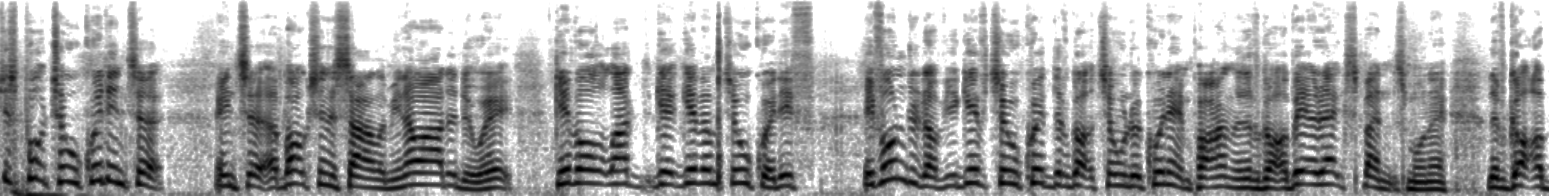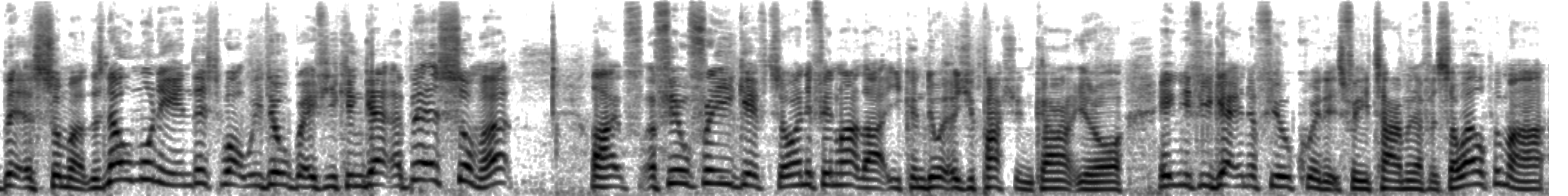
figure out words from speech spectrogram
Just put two quid into into a boxing asylum. You know how to do it. Give all lad, give, give them two quid if. If 100 of you give 2 quid, they've got 200 quid in pot? They've got a bit of expense money, they've got a bit of summer. There's no money in this, what we do, but if you can get a bit of summer, like a few free gifts or anything like that, you can do it as your passion, can't you? Or even if you're getting a few quid, it's for your time and effort. So help them out,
